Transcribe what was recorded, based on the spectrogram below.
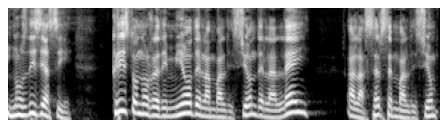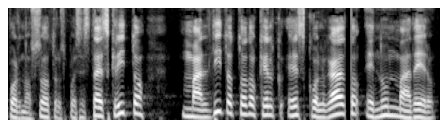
nos dice así, Cristo nos redimió de la maldición de la ley al hacerse maldición por nosotros, pues está escrito, maldito todo que es colgado en un madero.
